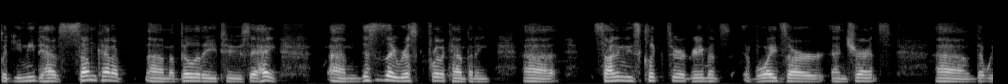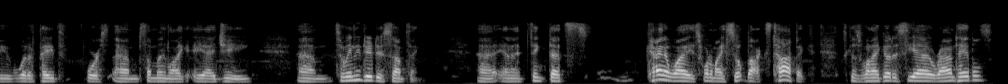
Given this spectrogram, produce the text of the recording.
But you need to have some kind of um, ability to say, hey, um, this is a risk for the company. Uh, signing these click-through agreements avoids our insurance uh, that we would have paid for um, something like AIG. Um, so we need to do something. Uh, and I think that's kind of why it's one of my soapbox topics. because when I go to CIO roundtables,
